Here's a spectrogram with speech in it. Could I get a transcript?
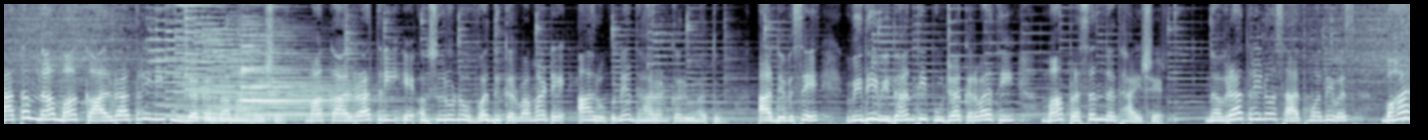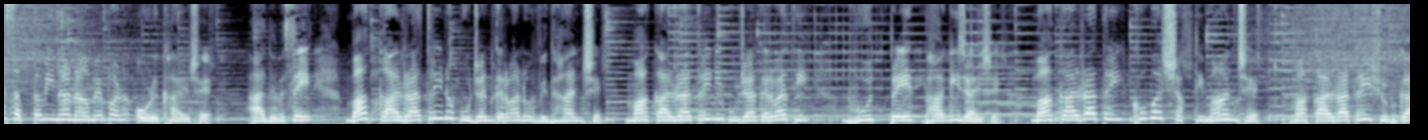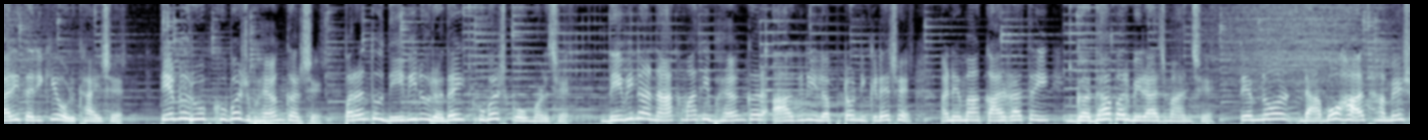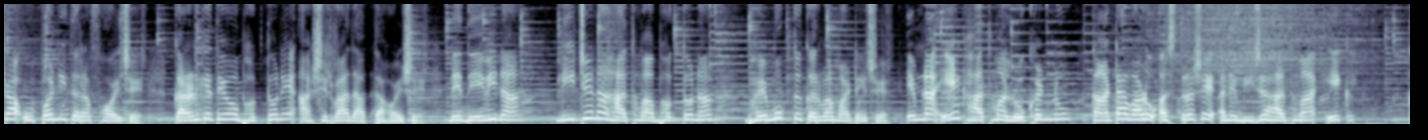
સાતમના માં કાલરાત્રિની પૂજા કરવામાં આવે છે. માં કાલરાત્રિ એ અસુરોનો વધ કરવા માટે આ રૂપને ધારણ કર્યું હતું. આ દિવસે વિધિ વિધાનથી પૂજા કરવાથી માં પ્રસન્ન થાય છે. નવરાત્રિનો સાતમો દિવસ મહાસપ્તમીના નામે પણ ઓળખાય છે. આ દિવસે માં કાલરાત્રિનું પૂજન કરવાનું વિધાન છે. માં કાલરાત્રિની પૂજા કરવાથી ભૂત, પ્રેત ભાગી જાય છે. માં કાલરાત્રિ ખૂબ જ શક્તિમાન છે. માં કાલરાત્રિ શુભકારી તરીકે ઓળખાય છે. તેમનું રૂપ ખૂબ જ ભયંકર છે, પરંતુ દેવીનું હૃદય ખૂબ જ કોમળ છે. દેવીના નાકમાંથી ભયંકર આગની લપટો નીકળે છે અને માં કાલરાત્રિ ગધા પર બિરાજમાન છે. તેમનો ડાબો હાથ હંમેશા ઉપરની તરફ હોય છે, કારણ કે તેઓ ભક્તોને આશીર્વાદ આપતા હોય છે ને દેવીના નીચેના હાથમાં ભક્તોના ભયમુક્ત કરવા માટે છે. એમના એક હાથમાં લોખંડનું કાંટાવાળું અસ્ત્ર છે અને બીજા હાથમાં એક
